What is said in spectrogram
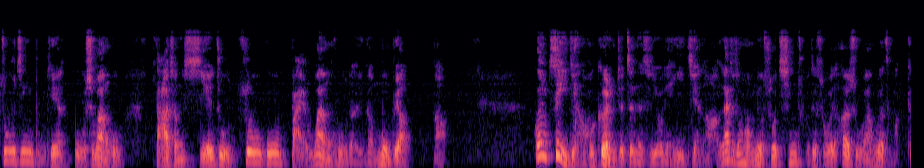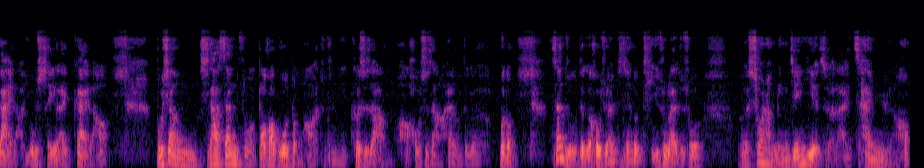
租金补贴五十万户，达成协助租屋百万户的一个目标。关于这一点啊，我个人就真的是有点意见了啊。赖副总统没有说清楚这所谓的二十五万户要怎么盖了，由谁来盖了啊？不像其他三组，包括郭董哈，就是你柯市长啊、侯市长，还有这个郭董三组这个候选人之前都提出来，就说呃希望让民间业者来参与了哈。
